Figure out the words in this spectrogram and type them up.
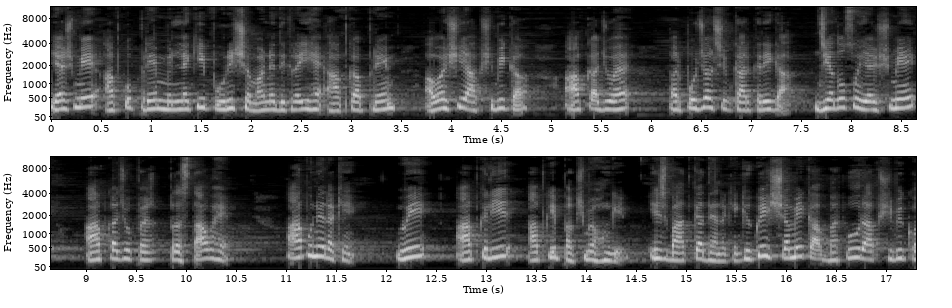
यश में आपको प्रेम मिलने की पूरी संभावना दिख रही है। आपका प्रेम अवश्य आप सभी का, आपका जो है, प्रपोजल स्वीकार करेगा। जी हाँ दोस्तों, यश में आपका जो प्रस्ताव है, आप उन्हें रखें। वे आपके लिए आपके पक्ष में होंगे। इस बात का ध्यान रखें, क्योंकि समय का भरपूर आप सभी को,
